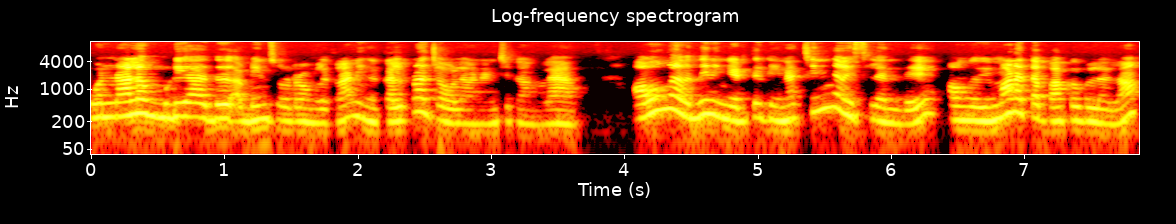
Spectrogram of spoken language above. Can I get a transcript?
"உன்னால முடியாது" அப்படின்னு சொல்றவங்களுக்குலாம் நீங்க கல்பனா சாவ்லா நினைச்சுக்காங்களேன் அவங்க வந்து நீங்க எடுத்துக்கிட்டீங்கன்னா, சின்ன வயசுல இருந்தே அவங்க விமானத்தை பார்க்கக்குள்ளலாம்,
